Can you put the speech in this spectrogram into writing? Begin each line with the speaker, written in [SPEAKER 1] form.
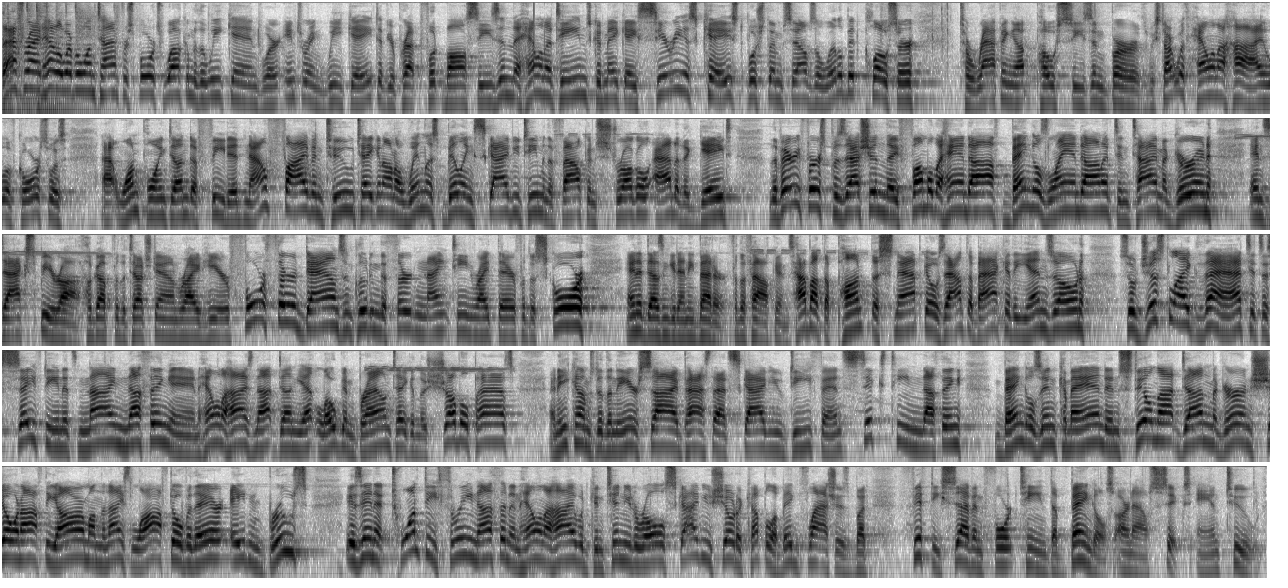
[SPEAKER 1] That's right. Hello, everyone. Time for sports. Welcome to the weekend. We're entering week eight of your prep football season. The Helena teams could make a serious case to push themselves a little bit closer to wrapping up postseason birds. We start with Helena High, who of course was at one point undefeated, now 5 and 2, taking on a winless Billings Skyview team, and the Falcons struggle out of the gate. The very first possession, they fumble the handoff. Bengals land on it, and Ty McGurran and Zach Spearoff hook up for the touchdown right here. Four third downs, including the third and 19 right there for the score, and it doesn't get any better for the Falcons. How about the punt? The snap goes out the back of the end zone. So just like that, it's a safety, and it's 9 0 nothing, and Helena High's not done yet. Logan Brown taking the shovel pass, and he comes to the near side past that Skyview defense. 16 nothing. Bengals in command, and still not done. McGurran showing off the arm on the nice loft over there. Aiden Bruce is in at 23 nothing, and Helena High would continue to roll. Skyview showed a couple of big flashes, but 57-14. The Bengals are now 6 and 2.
